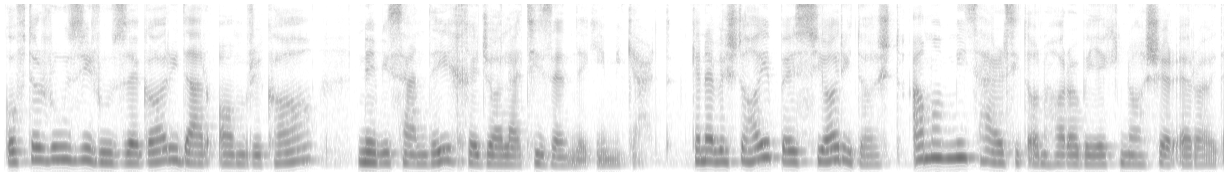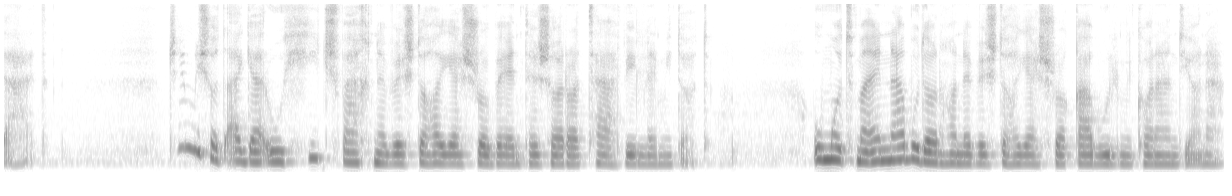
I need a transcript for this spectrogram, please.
گفته روزی روزگاری در آمریکا نویسنده خجالتی زندگی می‌کرد که نوشته های بسیاری داشت اما می ترسید آنها را به یک ناشر ارائه دهد. چه می‌شد اگر او هیچ وقت نوشته هایش را به انتشارات تحویل نمی‌داد؟ او مطمئن نبود آنها نوشته هایش را قبول می کنند یا نه.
